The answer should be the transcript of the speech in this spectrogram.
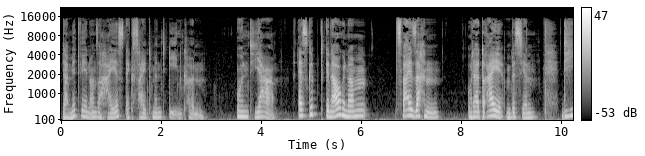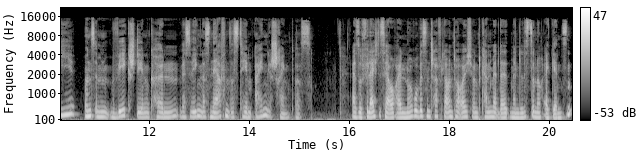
damit wir in unser Highest Excitement gehen können. Und ja, es gibt genau genommen zwei Sachen oder drei ein bisschen, die uns im Weg stehen können, weswegen das Nervensystem eingeschränkt ist. Also vielleicht ist ja auch ein Neurowissenschaftler unter euch und kann mir meine Liste noch ergänzen.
